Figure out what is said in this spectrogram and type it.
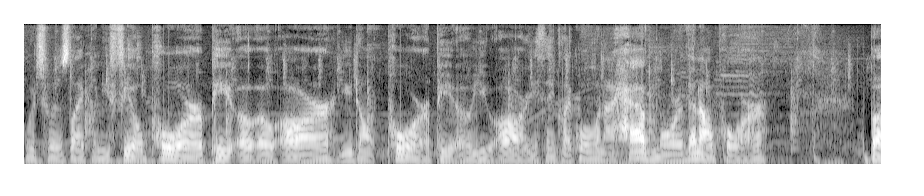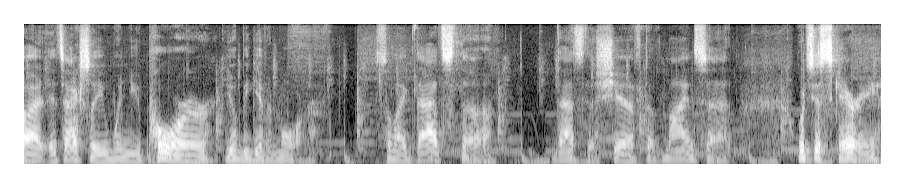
which was like when you feel poor, P-O-O-R, you don't pour, P-O-U-R. You think like, well, when I have more, then I'll pour. But it's actually when you pour, you'll be given more. So like that's the, that's the shift of mindset, which is scary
